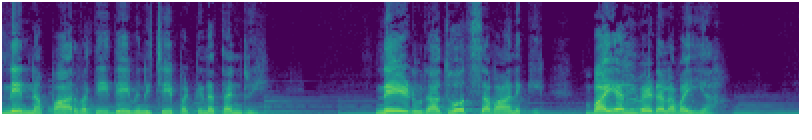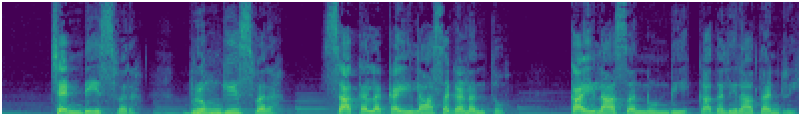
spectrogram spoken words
నిన్న పార్వతీదేవిని చేపట్టిన తండ్రి. నేడు రథోత్సవానికి బయల్వెడలవయ్యా. చండీశ్వర భృంగీశ్వర సకల కైలాస గణంతో కైలాసం నుండి కదలిరా తండ్రి.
